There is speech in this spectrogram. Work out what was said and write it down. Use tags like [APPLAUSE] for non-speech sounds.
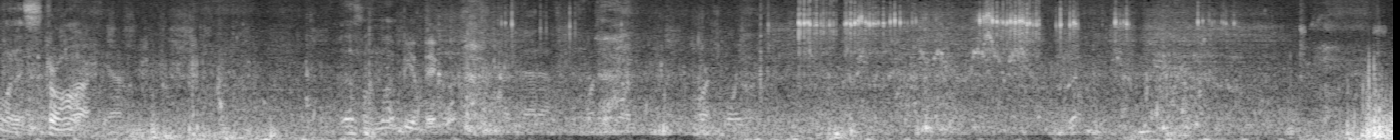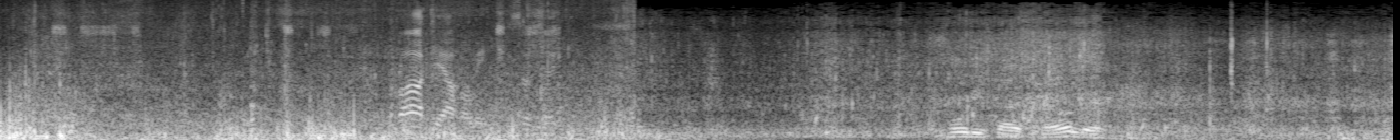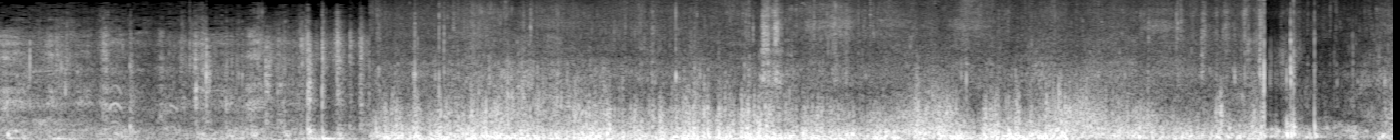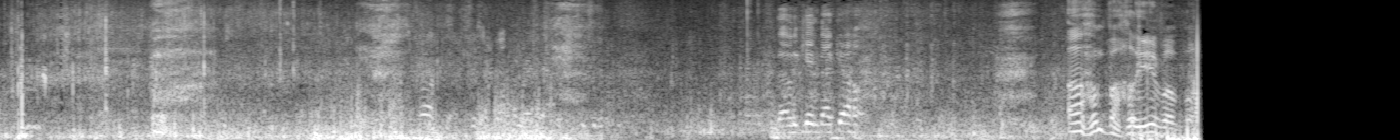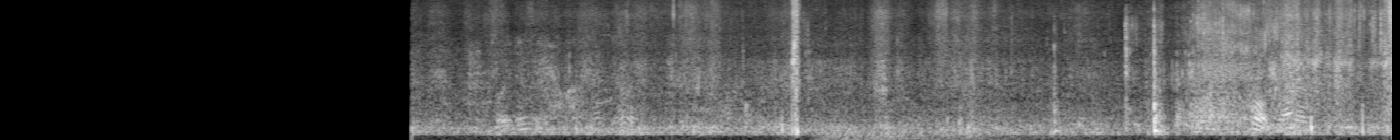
this one is strong. This one might be a big one. That, 21 North Point. Fuck yeah, homie. And then we came back out. [LAUGHS] Unbelievable.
